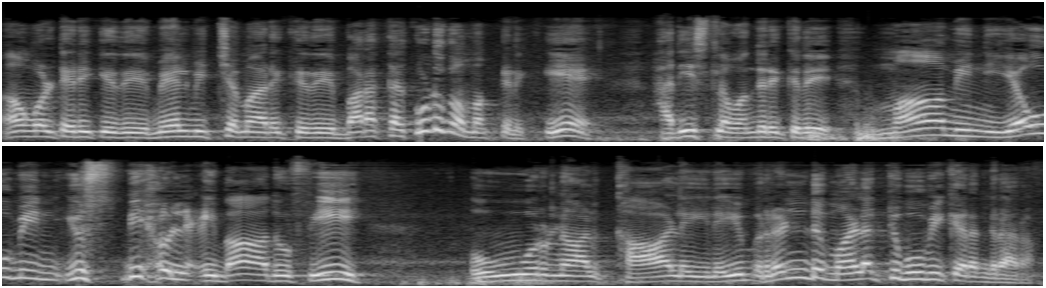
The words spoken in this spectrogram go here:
அவங்கள்ட்ட இருக்குது மேல் மிச்சமாக இருக்குது பறக்க கொடுங்க மக்களுக்கு. ஏன்? ஹதீஸ்ல வந்திருக்குது மாமின் யௌமின் யுஸ்பிஹுல் இபாது ஃபீ. ஒவ்வொரு நாள் காலையிலையும் ரெண்டு மலக்கு பூமிக்கு இறங்குறாராம்.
